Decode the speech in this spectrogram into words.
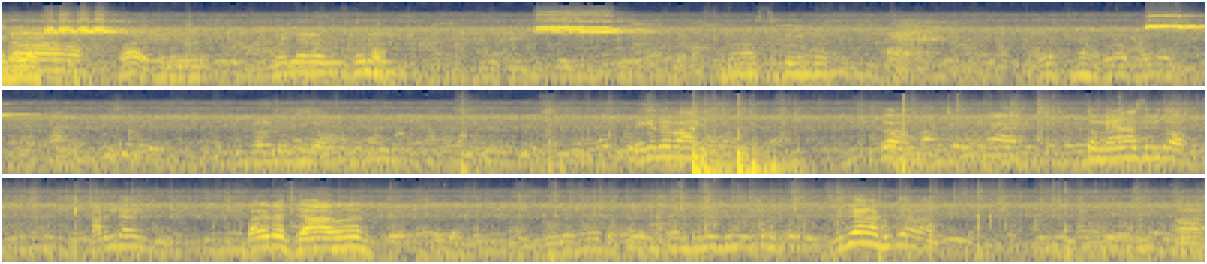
খেলা দেখে দে ভাই। ভাই ওটা যা ঢুকে না ঢুকে না হ্যাঁ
